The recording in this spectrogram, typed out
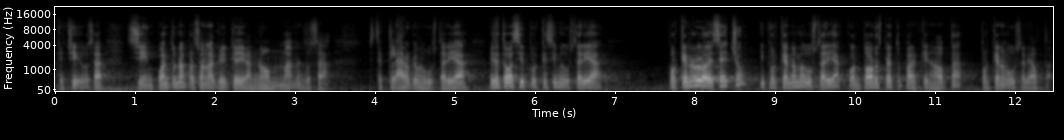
qué chido. O sea, si encuentro una persona que, que diga, no mames, o sea, este, claro que me gustaría. Ahorita te voy a decir por qué sí me gustaría, por qué no lo desecho y por qué no me gustaría, con todo respeto para quien adopta, por qué no me gustaría adoptar.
